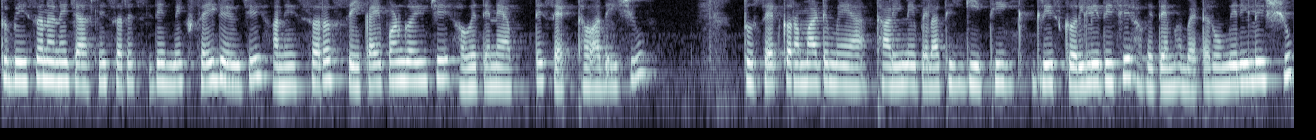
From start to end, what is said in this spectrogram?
તો બેસન અને ચાસણી સરસ રીતે મિક્સ થઈ ગયું છે અને સરસ શેકાઈ પણ ગયું છે. હવે તેને આપણે સેટ થવા દઈશું. તો સેટ કરવા માટે મેં આ થાળીને પહેલાંથી જ ઘીથી ગ્રીસ કરી લીધી છે. હવે તેમાં બેટર ઉમેરી લઈશું.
